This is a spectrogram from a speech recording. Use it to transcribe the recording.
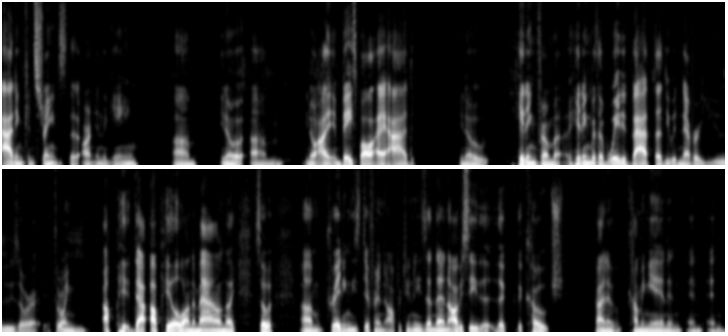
adding constraints that aren't in the game. Um, you know, um, you know, I in baseball I add, you know, hitting from uh, hitting with a weighted bat that you would never use or throwing up uphill on the mound like so um, creating these different opportunities and then obviously the, the the coach kind of coming in and and and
